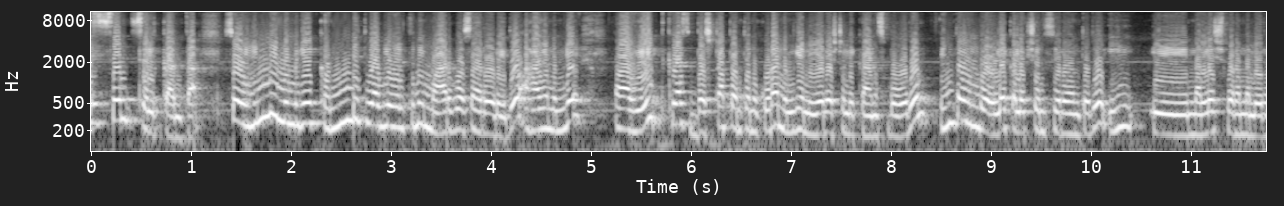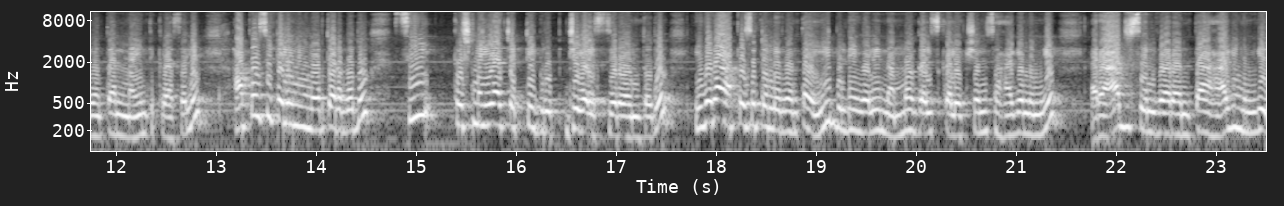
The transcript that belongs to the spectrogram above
ಎಸ್ ಎನ್ ಸಿಲ್ಕ್ ಅಂತ. ಸೊ ಇಲ್ಲಿ ನಿಮಗೆ ಖಂಡಿತವಾಗ್ಲೂ ಹೇಳ್ತೀನಿ, ಮಾರ್ಗೋಸ ರೋಡ್ ಇದು. ಹಾಗೆ ನಿಮಗೆ ಏತ್ ಕ್ರಾಸ್ ಬಸ್ ಸ್ಟಾಪ್ ಅಂತಾನು ಕೂಡ ನಿಮಗೆ ನಿಯರೆಸ್ಟ್ ಅಲ್ಲಿ ಕಾಣಿಸಬಹುದು ಇಂತ ಒಂದು ಒಳ್ಳೆ ಕಲೆಕ್ಷನ್ಸ್ ಇರುವಂತದ್ದು ಈ ಈ ಮಲ್ಲೇಶ್ವರಂ ಅಲ್ಲಿರುವಂತಹ ನೈನ್ತ್ ಕ್ರಾಸ್ ಅಲ್ಲಿ ಅಪೋಸಿಟ್ ಅಲ್ಲಿ ನೀವು ನೋಡ್ತಾ ಇರಬಹುದು C Krishnaiah Chetty group jewels ಇರುವಂತದ್ದು ಇದರ ಅಪೋಸಿಟ್ ಅಲ್ಲಿರುವಂತಹ ಈ ಬಿಲ್ಡಿಂಗ್ ಅಲ್ಲಿ ನಮ್ಮ ಗರ್ಲ್ಸ್ ಕಲೆಕ್ಷನ್ಸ್ ಹಾಗೆ ನಿಮ್ಗೆ ರಾಜ್ ಸಿಲ್ವರ್ ಅಂತ, ಹಾಗೆ ನಿಮ್ಗೆ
